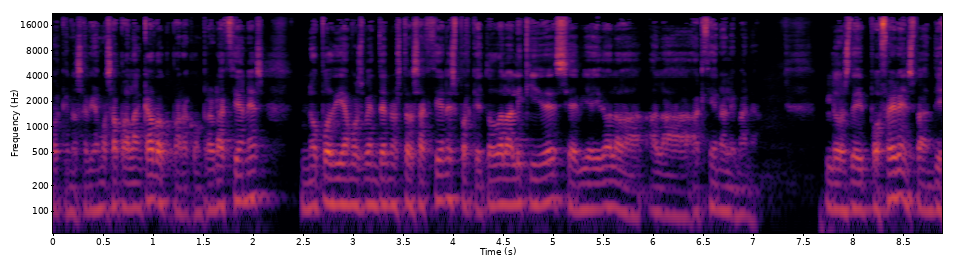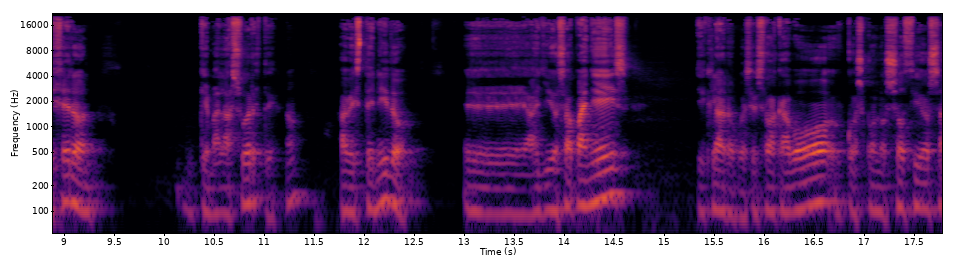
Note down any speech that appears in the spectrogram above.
porque nos habíamos apalancado para comprar acciones, no podíamos vender nuestras acciones porque toda la liquidez se había ido a la, acción alemana. Los de Poferensbank dijeron, qué mala suerte, ¿no? Habéis tenido, eh, allí os apañéis, y claro, pues eso acabó pues, con los socios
